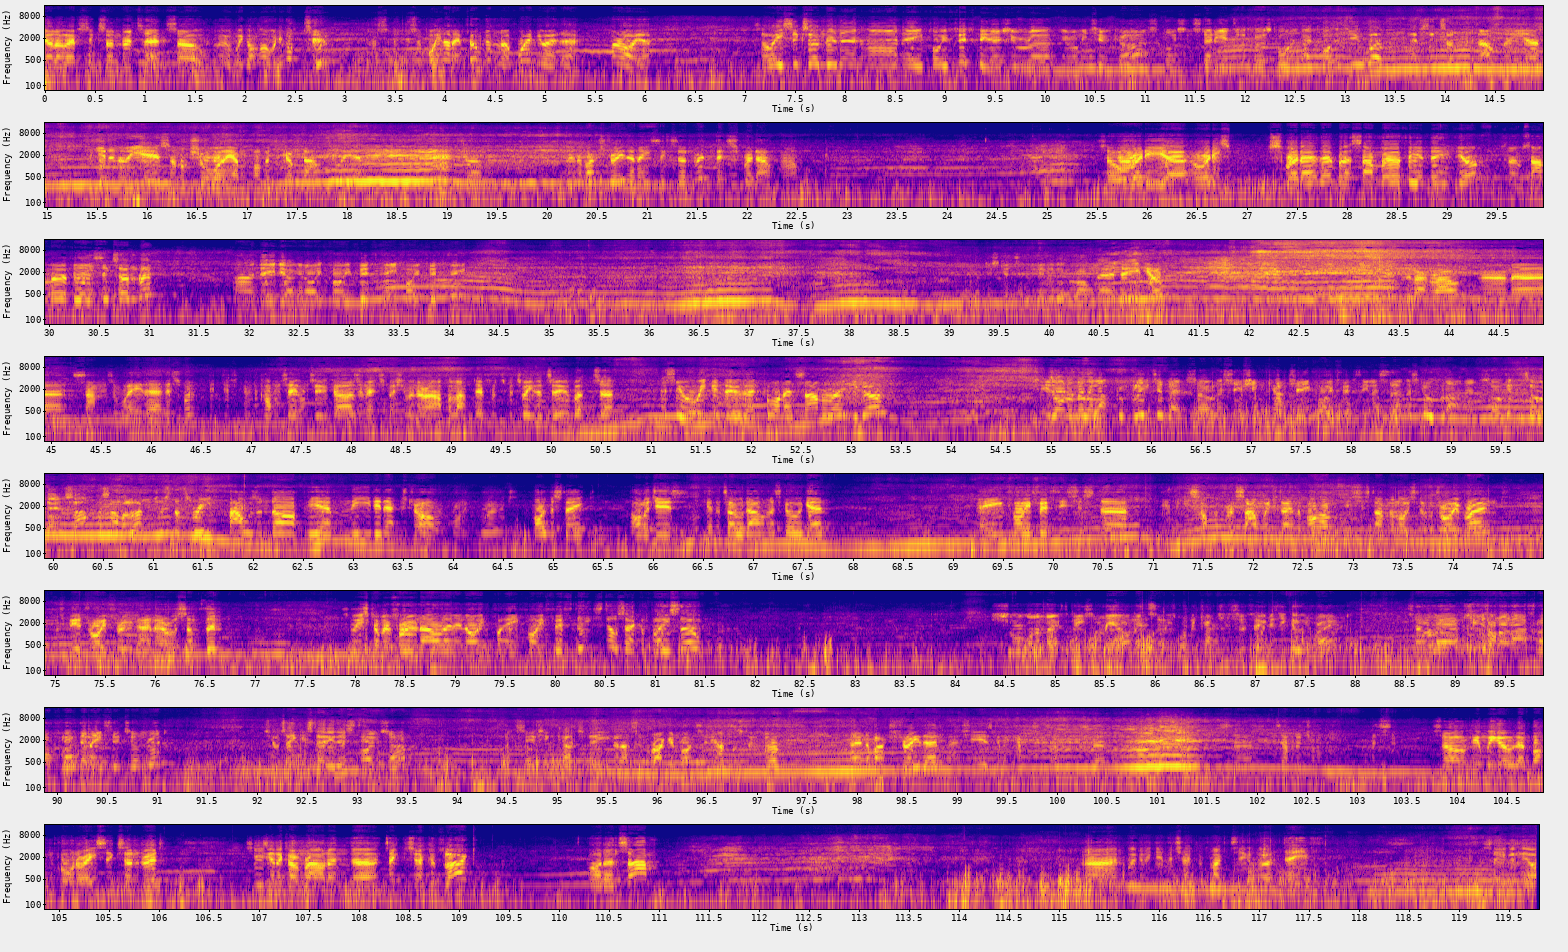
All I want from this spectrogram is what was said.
yellow F600s then. So, who have we got? Oh, we've got two. That's a bit disappointing, it? Feel good enough, weren't you out there? Where are you? So A600 then and a 550, there's your, uh, your only two cars, nice and steady into the first corner. Had quite a few um, F600s out the uh, beginning of the year, so I'm not sure why they haven't bothered to come down to here. But, um, in the back straight then A600, bit spread out now. So already uh, already spread out there, but it's Sam Murphy and Dave Young. So Sam Murphy A600 and Dave Young an I550, 550. Just gets a little bit wrong there, Dave Young. Into that round, and uh, Sam's away there, this one. It just compensate on two cars, isn't it? Especially when they're half a lap difference between the two, but uh, let's see what we can do then. Come on then, Sam, away you go. She's on another lap completed then, so let's see if she can catch A550. Let's, uh, let's go for that then. So get the toe down, Sam. Let's have a look. Just the 3,000 RPM needed extra. Oh my word. My mistake. Apologies. Get the tow down. Let's go again. A550 is just, uh, you think he's stopping for a sandwich down the bottom. He's just having a nice little drive round. Must be a drive-through down there or something. So he's coming through now then in A550. Still second place though short on a mouthpiece on the helmet, so he's probably catching some food as he goes round. So uh, she's on her last lap flight, then A600. She'll take it steady this time, Sam. Let's see if she can catch Dave and have some bragging rights in the Atherstone Club. Down the back straight then, and she is going to catch him. Uh, he's, having a job. So in we go then, bottom corner A600. She's going to come round and uh, take the checkered flag. Well done, Sam. And we're going to give the checker flag to uh, Dave, saving the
